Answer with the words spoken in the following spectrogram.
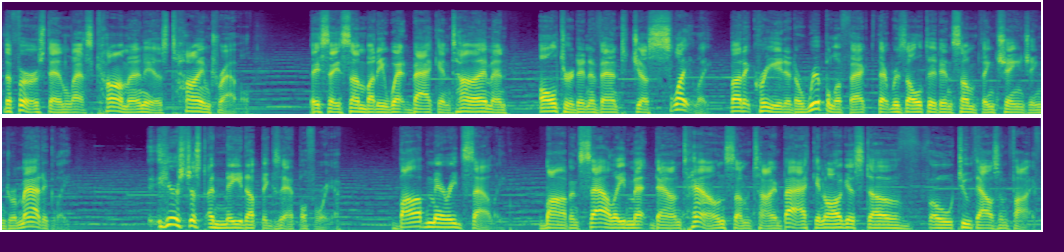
The first and less common is time travel. They say somebody went back in time and altered an event just slightly, but it created a ripple effect that resulted in something changing dramatically. Here's just a made-up example for you. Bob married Sally. Bob and Sally met downtown some time back in August of oh, 2005.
